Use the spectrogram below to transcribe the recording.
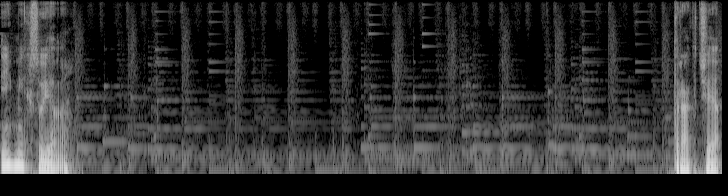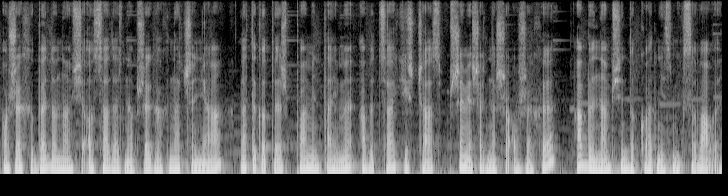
i miksujemy. Trakcie orzechy będą nam się osadzać na brzegach naczynia, dlatego też pamiętajmy, aby co jakiś czas przemieszać nasze orzechy, aby nam się dokładnie zmiksowały.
